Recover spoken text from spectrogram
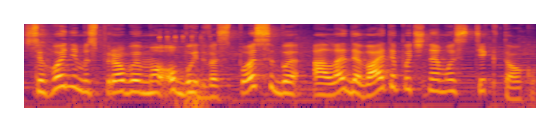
Сьогодні ми спробуємо обидва способи, але давайте почнемо з тіктоку.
